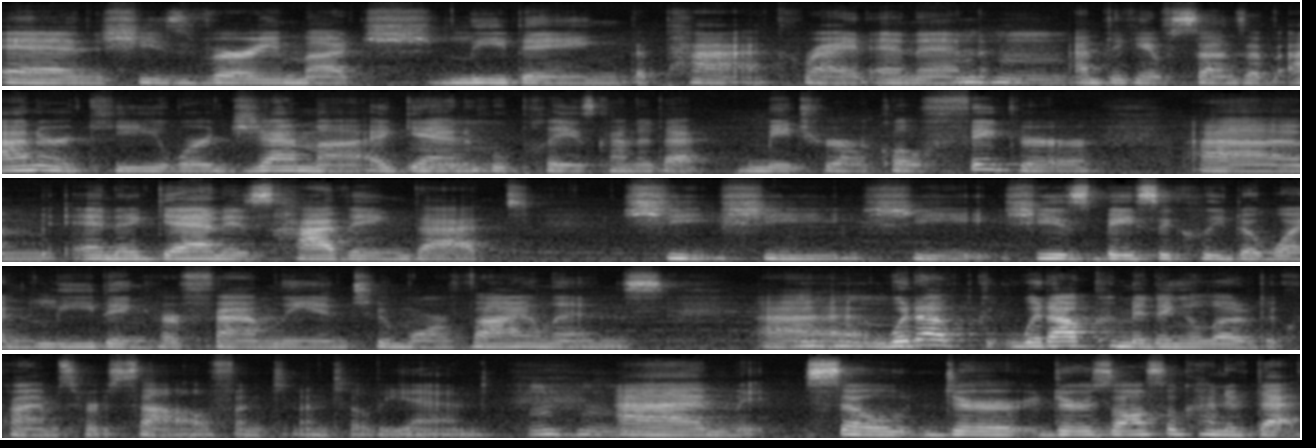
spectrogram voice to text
and she's very much leading the pack, right? And then I'm thinking of Sons of Anarchy, where Gemma, again, who plays kind of that matriarchal figure, um, and again is having that. She she she she is basically the one leading her family into more violence, uh, Mm-hmm. without without committing a lot of the crimes herself un- until the end. Mm-hmm. Um, so there there's also kind of that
